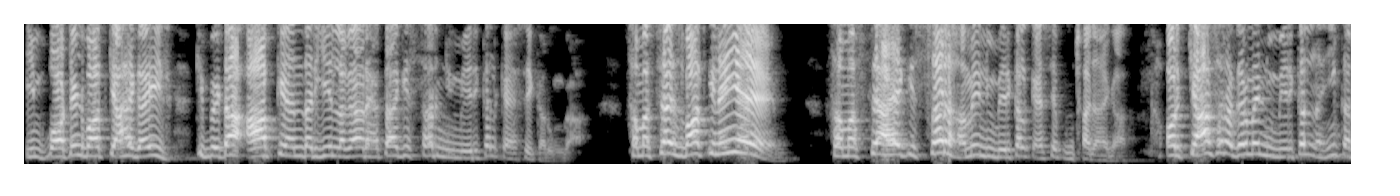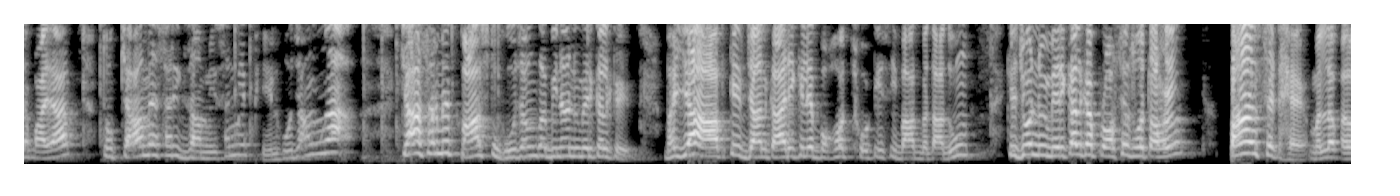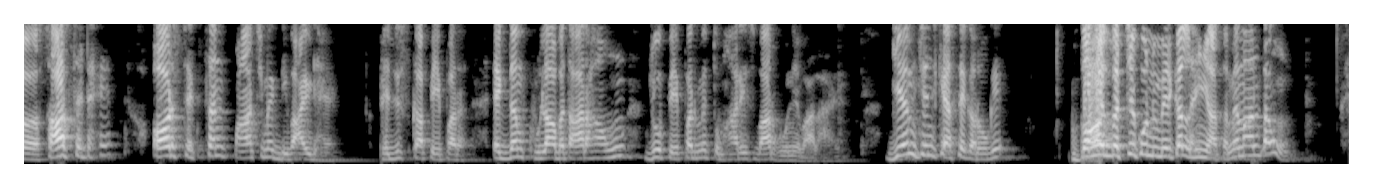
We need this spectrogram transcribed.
इंपॉर्टेंट बात क्या है गाइज़ कि बेटा आपके अंदर ये लगा रहता है कि सर न्यूमेरिकल कैसे करूँगा? समस्या इस बात की नहीं है। समस्या है कि सर हमें न्यूमेरिकल कैसे पूछा जाएगा? और क्या सर अगर मैं न्यूमेरिकल नहीं कर पाया तो क्या मैं सर एग्जामिनेशन में फेल हो जाऊँगा? क्या सर मैं पास तो हो जाऊँगा बिना न्यूमेरिकल के? भैया, आपके जानकारी के लिए बहुत छोटी सी बात बता दूँ कि जो न्यूमेरिकल का प्रोसेस होता है, पाँच सेट है मतलब सात सेट है और सेक्शन पाँच में डिवाइड है। फिजिक्स का पेपर एकदम खुला बता रहा हूँ, जो पेपर में तुम्हारे इस बार होने वाला है। गेम चेंज कैसे करोगे? बहुत बच्चे को न्यूमेरिकल नहीं आता, मैं मानता हूँ।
